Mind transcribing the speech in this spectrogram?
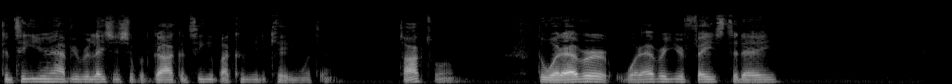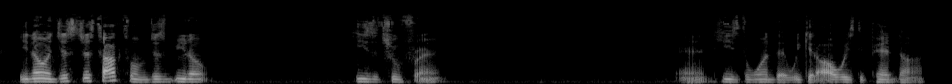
continue to have your relationship with God, continue by communicating with Him. Talk to Him. Through whatever whatever you're faced today, you know, and just just talk to Him. Just you know, He's a true friend. And He's the one that we could always depend on.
